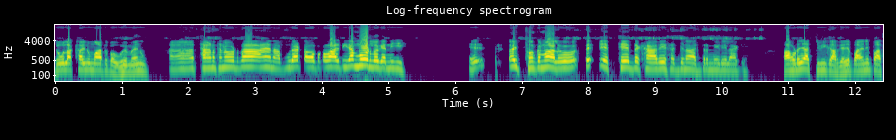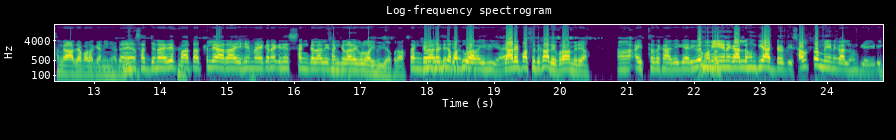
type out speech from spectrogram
2 ਲੱਖ ਵਾਲੀ ਨੂੰ ਮਾਤ ਪਊ ਇਹ ਮੈਨੂੰ। ਹਾਂ ਥਣ ਥਨੋਟ ਦਾ ਐ ਨਾ ਪੂਰਾ ਟੌਪ ਕੁਆਲਿਟੀ ਦਾ ਮੋੜ ਲੋ ਕਹਿੰਦੀ ਜੀ। ਇਹ ਇੱਥੋਂ ਕਮਾ ਲਓ ਤੇ ਇੱਥੇ ਦਿਖਾ ਦੇ ਸੱਜਣਾ ਆਰਡਰ ਨੇੜੇ ਲਾ ਕੇ। ਆ ਥੋੜਾ ਜਿਹਾ ਅੱਚ ਵੀ ਕਰ ਦਿਆ ਜੇ ਪਾਏ ਨਹੀਂ ਪਾ ਸੰਗਾਰ ਜਾ ਪਤਾ ਗਿਆਨੀ ਨੇ ਸਾਡੇ ਤੈਂ ਨੇ। ਸੱਜਣਾ ਇਹਦੇ ਪਾਤਾ ਤਲਿਆਰਾ ਇਹ ਮੈਂ ਕਹਿੰਦਾ ਕਿਸੇ ਸੰਗਲ ਵਾਲੇ ਸੰਗਲ ਵਾਲੇ ਕੋਲ ਆਈ ਹੋਈ ਆ ਭਰਾ। ਸੰਗਲ ਵਾਲੇ ਦਾ ਵਾਧੂ ਆ। ਹੈ ਚਾਰੇ ਪਾਸੇ ਦਿਖਾ ਦੇ ਭਰਾ ਮੇਰਿਆ ਹਾਂ ਇੱਥੋਂ ਦਿਖਾ ਦੇ ਗੈਰੀ ਬਿਲ- ਮੇਨ ਗੱਲ ਹੁੰਦੀ ਆ ਆਰਡਰ ਦੀ ਸਭ ਤੋਂ ਮੇਨ ਗੱਲ ਹੁੰਦੀ ਆ ਜਿਹੜੀ।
